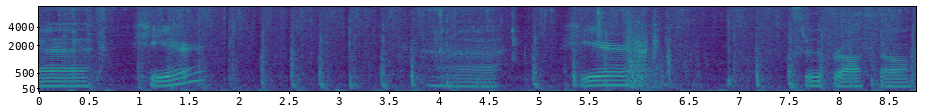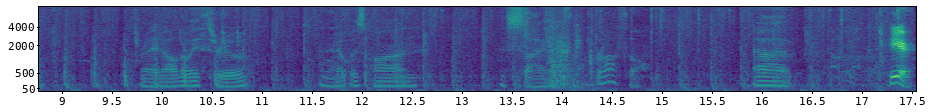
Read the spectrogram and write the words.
Uh, here. Uh, here. Through the brothel. Right all the way through. And then it was on the side of the brothel. Uh, here.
